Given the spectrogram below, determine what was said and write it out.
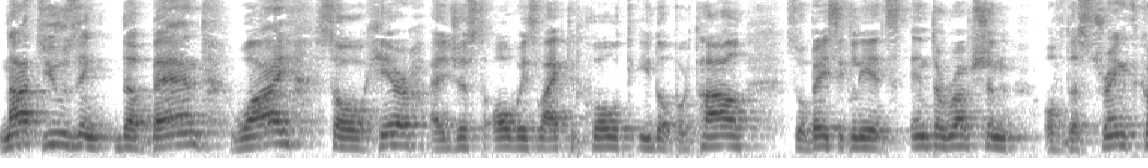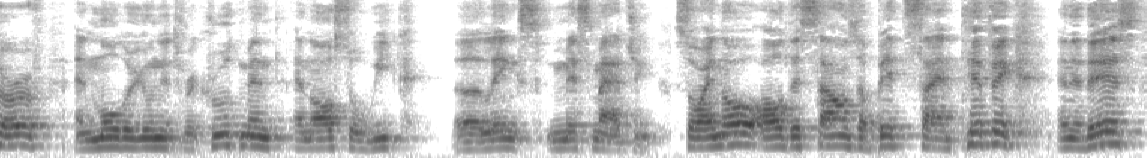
not using the band. Why? So here I just always like to quote Ido Portal. So basically it's interruption of the strength curve and motor unit recruitment and also weak uh, links mismatching. So I know all this sounds a bit scientific and it is,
